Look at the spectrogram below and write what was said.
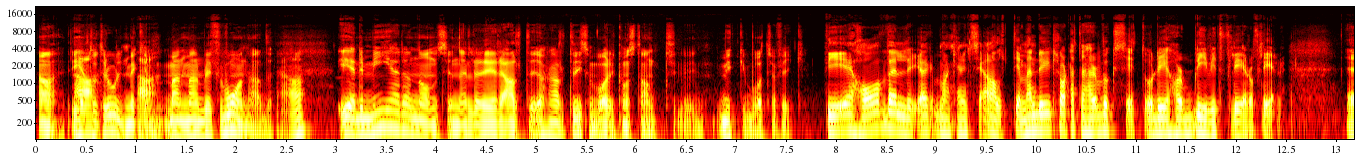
Ja, helt ja. otroligt mycket. Ja. Man, man blir förvånad. Ja. Är det mer än någonsin eller är det alltid, har det alltid liksom varit konstant mycket båttrafik? Det har väl, man kan inte säga alltid, men det är klart att det här har vuxit och det har blivit fler och fler. Eh,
